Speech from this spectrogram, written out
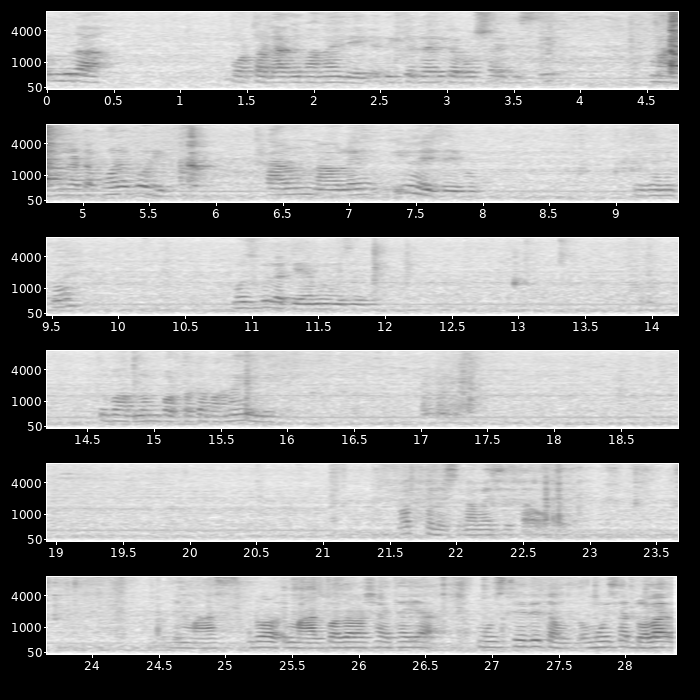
বন্ধুরা পরতাটা আগে বানাই নেই, এদিকটা ডালটা বসাই দিছি। মাছ বোনাটা পরে করি, কারণ না হলে ই হয়ে যাইব। কি জানি কয়? মুজগুলো ট্যাম হয়ে যাবে তো ভাবলাম পরতাটা বানাই নি। মাছ ড- মাছ বাজার আসায় থাইয়া মুছ দিয়ে দিতাম তো, মুছ আর ডলার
